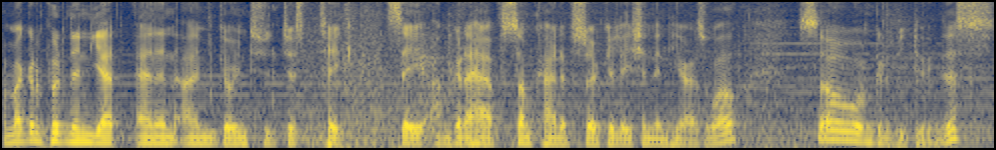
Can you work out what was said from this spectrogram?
I'm not going to put it in yet, and then I'm going to just take, say, I'm going to have some kind of circulation in here as well. So I'm going to be doing this.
